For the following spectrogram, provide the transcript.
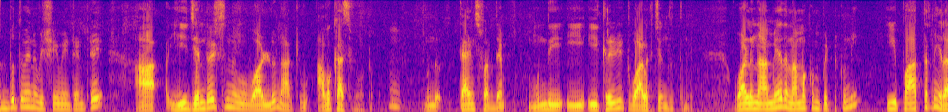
అద్భుతమైన విషయం ఏంటంటే ఆ ఈ జనరేషన్ వాళ్ళు నాకు అవకాశం ఇవ్వటం. ముందు థ్యాంక్స్ ఫర్ దెమ్ ముందు ఈ ఈ క్రెడిట్ వాళ్ళకి చెందుతుంది. వాళ్ళు నా మీద నమ్మకం పెట్టుకుని ఈ పాత్రని ఇలా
